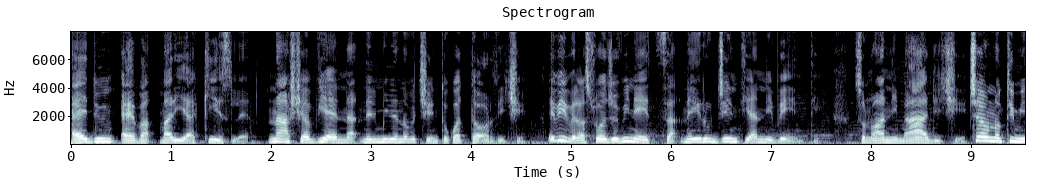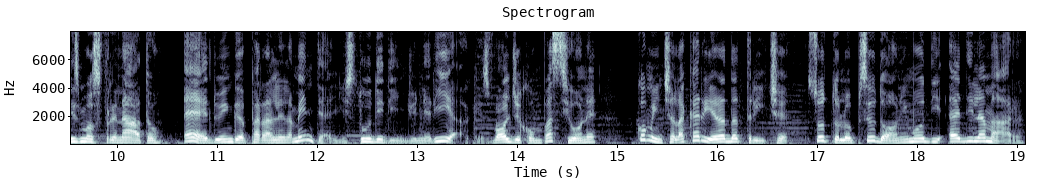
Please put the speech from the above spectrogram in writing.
Edwin Eva Maria Kisler nasce a Vienna nel 1914 e vive la sua giovinezza nei ruggenti anni 20. Sono anni magici, c'è un ottimismo sfrenato Edwin, parallelamente agli studi di ingegneria che svolge con passione, comincia la carriera d'attrice sotto lo pseudonimo di Eddie Lamar.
